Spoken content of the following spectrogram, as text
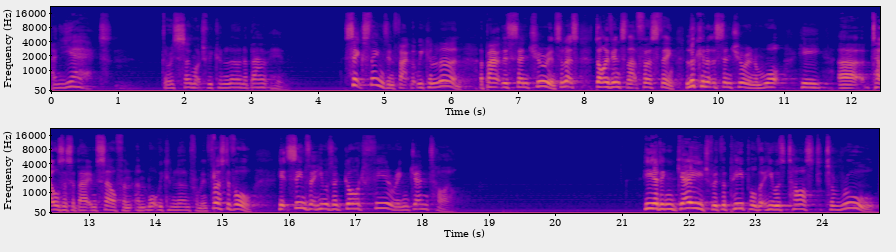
And yet, there is so much we can learn about him. Six things, in fact, that we can learn about this centurion. So let's dive into that first thing. Looking at the centurion and what he uh, tells us about himself and, and what we can learn from him. First of all, it seems that he was a God fearing Gentile. He had engaged with the people that he was tasked to rule.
